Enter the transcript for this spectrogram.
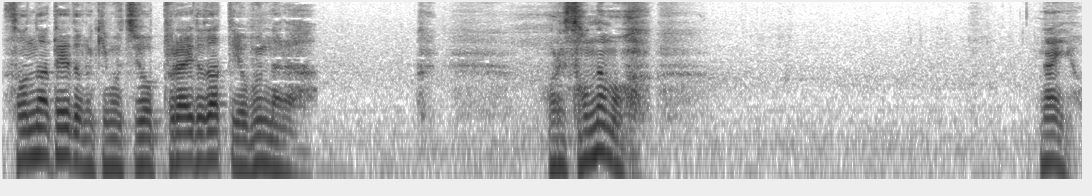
そんな程度の気持ちをプライドだって呼ぶんなら 俺そんなもん。ないよ。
